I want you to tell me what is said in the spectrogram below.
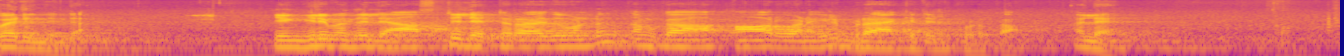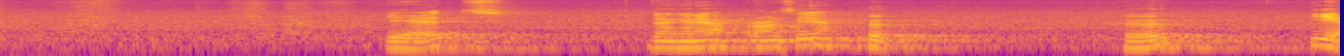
വരുന്നില്ല. എങ്കിലും അത് ലാസ്റ്റ് ലെറ്റർ ആയതുകൊണ്ട് നമുക്ക് ആ ആറ് വേണമെങ്കിൽ ബ്രാക്കറ്റിൽ കൊടുക്കാം അല്ലേ? എച്ച് ഇതെങ്ങനെയാണ് പ്രൊണൗൺസ് ചെയ്യുക ഹ് ഇയ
